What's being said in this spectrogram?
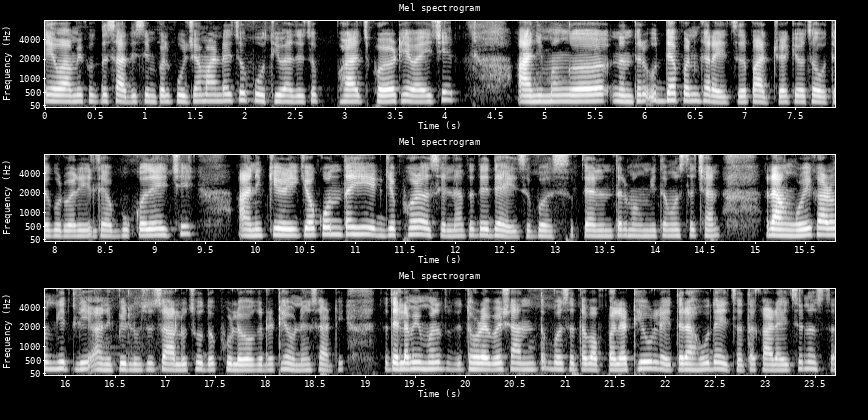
तेव्हा आम्ही फक्त साधी सिंपल पूजा मांडायचो पोथी वाजायचो फळाच फळं ठेवायचे आणि मग नंतर उद्यापन करायचं. पाचव्या किंवा चौथ्या गुरुवारी येईल तेव्हा बुकं द्यायचे. आणि केळी किंवा कोणतंही एक जे फळ असेल ना तर ते द्यायचं. बस. त्यानंतर मग मी तर मस्त छान रांगोळी काढून घेतली आणि पिल्लूचं चालूच होतं फुलं वगैरे ठेवण्यासाठी. तर त्याला मी म्हणत होते थोड्या वेळ शांत बस आता बाप्पाला ठेवलं आहे तर राहू द्यायचं आता काढायचं नसतं.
